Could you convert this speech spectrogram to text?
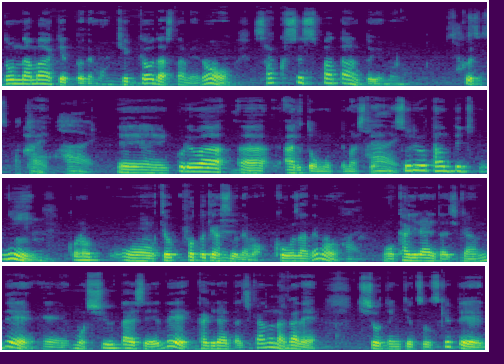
どんなマーケットでも結果を出すためのサクセスパターンというもの。サクセスパターン。はい。はいえー、これはああると思ってまして、はい、それを端的にこのポッドキャストでも講座でももう限られた時間で、えー、もう集大成で限られた時間の中で気象点結をつけて、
